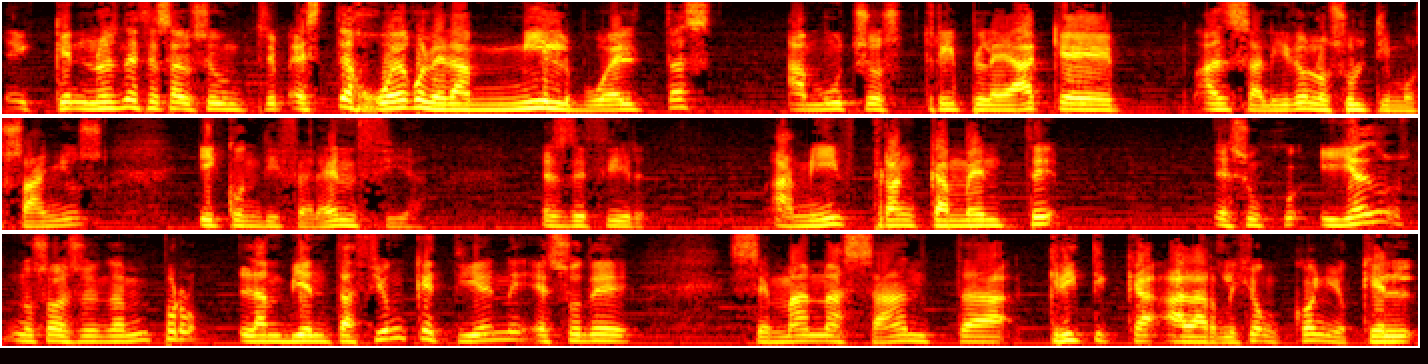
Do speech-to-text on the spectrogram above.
eh, que no es necesario ser un triple. Este juego le da mil vueltas a muchos triple A que han salido en los últimos años y con diferencia. Es decir, a mí, francamente, es un juego. Y ya no- no solo eso, también por la ambientación que tiene, eso de Semana Santa, crítica a la religión, coño, que el,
